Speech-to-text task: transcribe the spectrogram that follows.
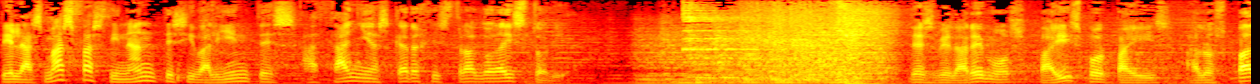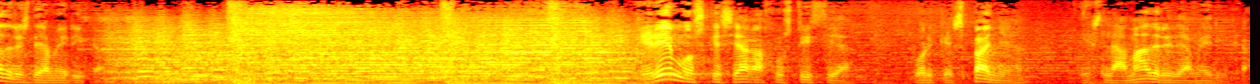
de las más fascinantes y valientes hazañas que ha registrado la historia? Desvelaremos país por país a los padres de América. Queremos que se haga justicia, porque España es la madre de América.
